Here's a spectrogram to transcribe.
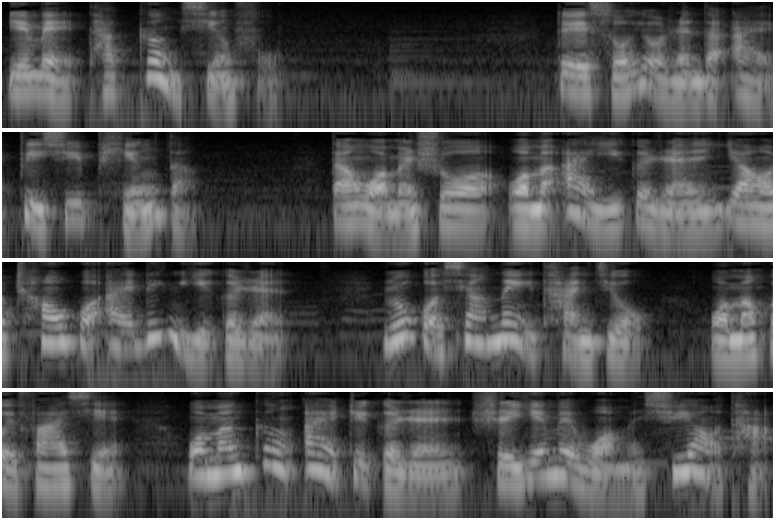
因为他更幸福。对所有人的爱必须平等。当我们说我们爱一个人要超过爱另一个人，如果向内探究，我们会发现，我们更爱这个人是因为我们需要他，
